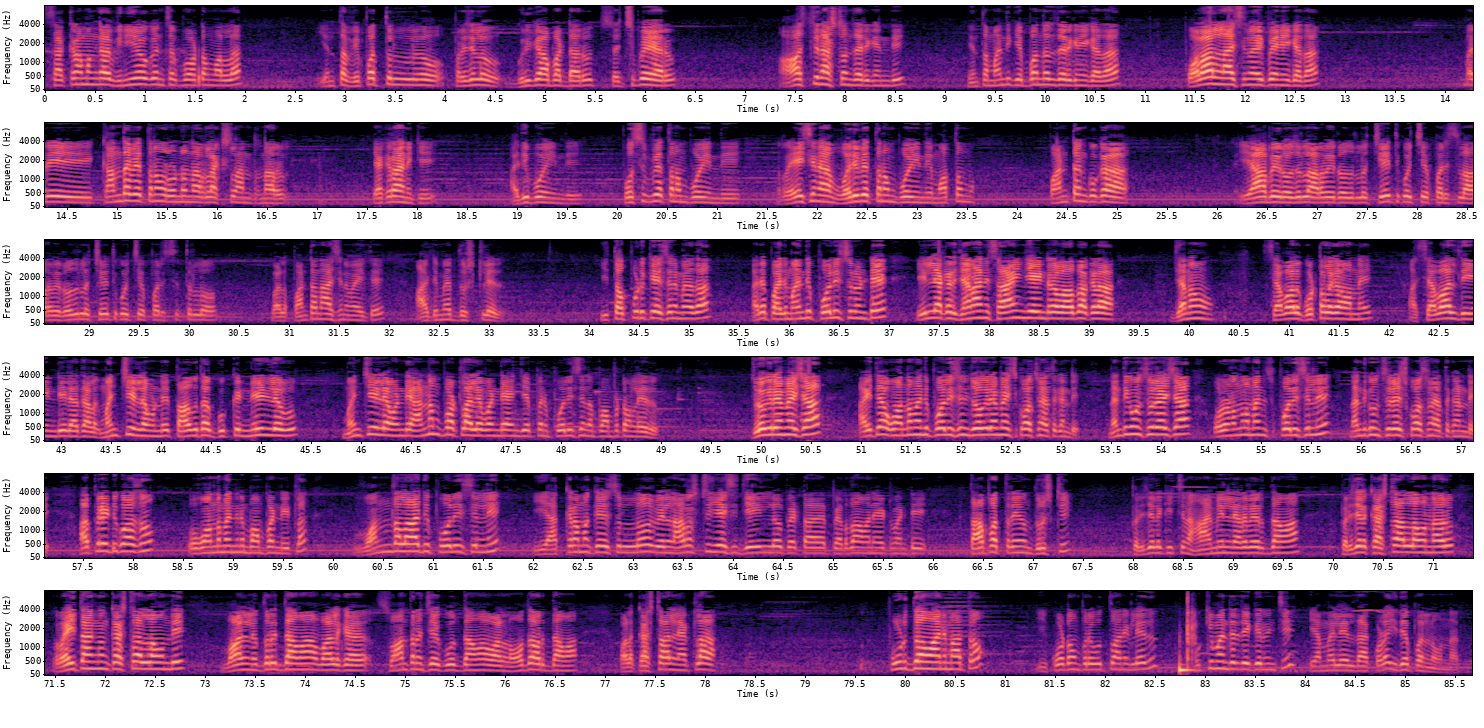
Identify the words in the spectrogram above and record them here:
సక్రమంగా వినియోగించకపోవటం వల్ల ఇంత విపత్తుల్లో ప్రజలు గురిగాబడ్డారు చచ్చిపోయారు ఆస్తి నష్టం జరిగింది ఇంతమందికి ఇబ్బందులు జరిగినాయి కదా పొలాలు నాశనం అయిపోయినాయి కదా. మరి కంద విత్తనం రెండున్నర లక్షలు అంటున్నారు ఎకరానికి. అది పోయింది పసుపు విత్తనం పోయింది వేసిన వరి విత్తనం పోయింది. మొత్తం పంట ఇంకొక యాభై రోజుల్లో అరవై రోజుల్లో చేతికొచ్చే పరిస్థితుల్లో అరవై రోజుల్లో చేతికొచ్చే పరిస్థితుల్లో వాళ్ళ పంట నాశనం అయితే వాటి మీద దృష్టి లేదు. ఈ తప్పుడు కేసుల మీద అరే పది మంది పోలీసులు ఉంటే వెళ్ళి అక్కడ జనాన్ని సాయం చేయండి రా బాబు అక్కడ జనం శవాలు గుట్టలుగా ఉన్నాయి. ఆ శవాలు తీయండి లేకపోతే వాళ్ళకి మంచి ఇళ్ళు ఇవ్వండి తాగుతా గుక్కి నీళ్ళు లేవు. మంచి ఇళ్ళు ఇవ్వండి అన్నం పొట్లాలు ఇవ్వండి అని చెప్పని పోలీసులను పంపటం లేదు. జోగి రమేషా అయితే ఒక వంద మంది పోలీసులు జోగి రమేష్ కోసం ఎతకండి. నందిగం సురేషా ఒక రెండు వందల మంది పోలీసుల్ని నందిగం సురేష్ కోసం ఎతకండి. అప్పిరెడ్డి కోసం ఒక వంద మందిని పంపండి. ఇట్లా వందలాది పోలీసుల్ని ఈ అక్రమ కేసుల్లో వీళ్ళని అరెస్ట్ చేసి జైల్లో పెట్ట పెడదామనేటువంటి తాపత్రయం దృష్టి. ప్రజలకు ఇచ్చిన హామీలు నెరవేరుద్దామా? ప్రజలు కష్టాల్లో ఉన్నారు. రైతాంగం కష్టాల్లో ఉంది. వాళ్ళని నిద్రిద్దామా? వాళ్ళకి స్వాంతనం చేకూరుద్దామా? వాళ్ళని ఓదారుద్దామా? వాళ్ళ కష్టాలను ఎట్లా పూడుద్దామా అని మాత్రం ఈ కూటమి ప్రభుత్వానికి లేదు. ముఖ్యమంత్రి దగ్గర నుంచి ఎమ్మెల్యేల దాకా కూడా ఇదే పనిలో ఉన్నారు.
